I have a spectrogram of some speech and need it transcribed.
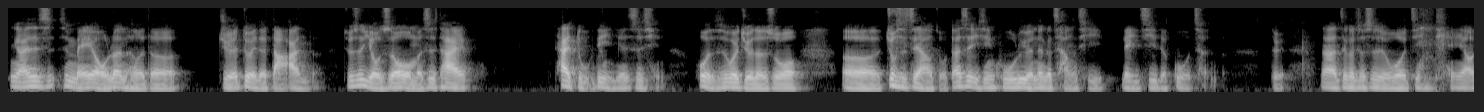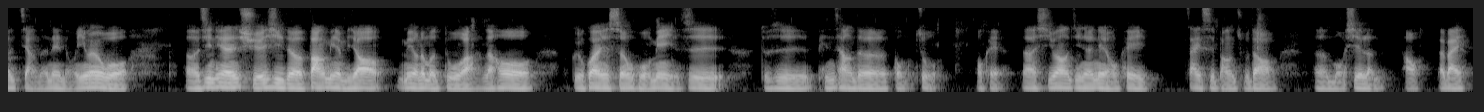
应该是是没有任何的绝对的答案的。就是有时候我们是太太笃定一件事情，或者是会觉得说，呃，就是这样做，但是已经忽略那个长期累积的过程。对，那这个就是我今天要讲的内容，因为我呃今天学习的方面比较没有那么多啊，然后有关于生活面也是就是平常的工作。OK，那希望今天内容可以再次帮助到呃某些人。好，拜拜。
